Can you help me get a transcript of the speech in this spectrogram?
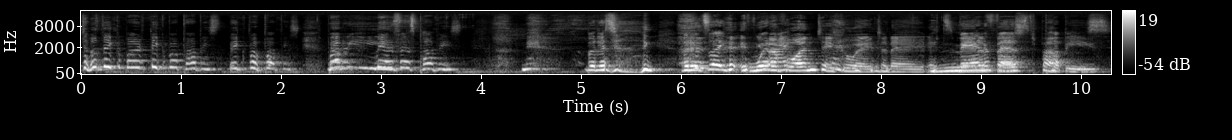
Don't think about it. Think about puppies. Think about puppies. Puppies. Manifest puppies. But it's but it's like if you have I one takeaway today, it's manifest, puppies.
